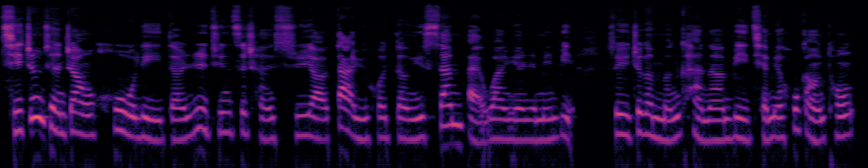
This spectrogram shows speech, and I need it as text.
其证券账户里的日均资产需要大于或等于三百万元人民币。所以这个门槛呢，比前面沪港通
